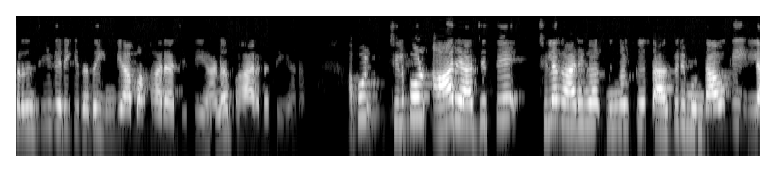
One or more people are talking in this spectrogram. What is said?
പ്രതിനിധീകരിക്കുന്നത് ഇന്ത്യ മഹാരാജ്യത്തെയാണ് ഭാരതത്തെയാണ്. അപ്പോൾ ചിലപ്പോൾ ആ രാജ്യത്തെ ചില കാര്യങ്ങൾ നിങ്ങൾക്ക് താല്പര്യമുണ്ടാവുകയില്ല.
